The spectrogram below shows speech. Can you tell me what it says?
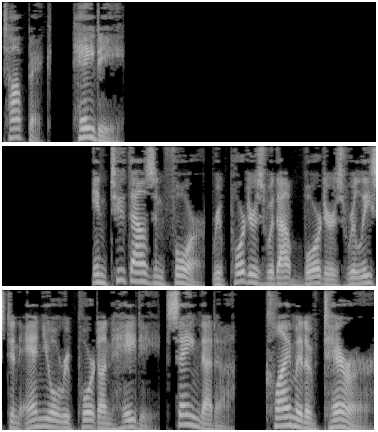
Topic: Haiti In 2004, Reporters Without Borders released an annual report on Haiti, saying that a «climate of terror»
